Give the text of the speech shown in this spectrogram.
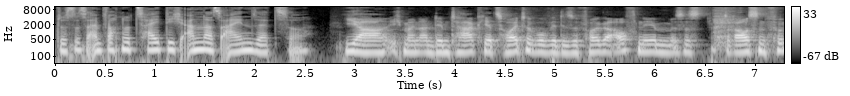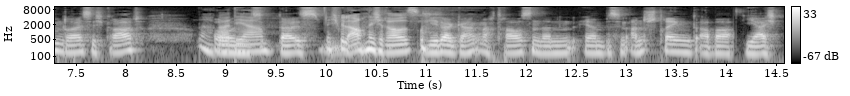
Das ist einfach nur Zeit, die ich anders einsetze. Ja, ich meine, an dem Tag jetzt heute, wo wir diese Folge aufnehmen, ist es draußen 35 Grad. Gott, und ja. da ist Ich will auch nicht raus. jeder Gang nach draußen dann eher ein bisschen anstrengend, aber ja, ich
